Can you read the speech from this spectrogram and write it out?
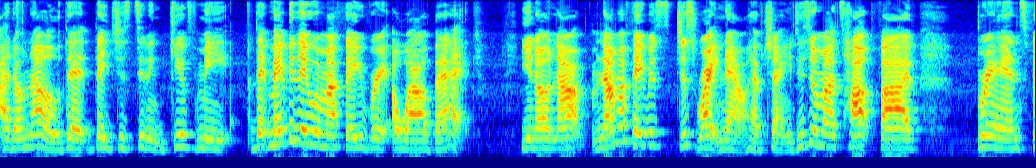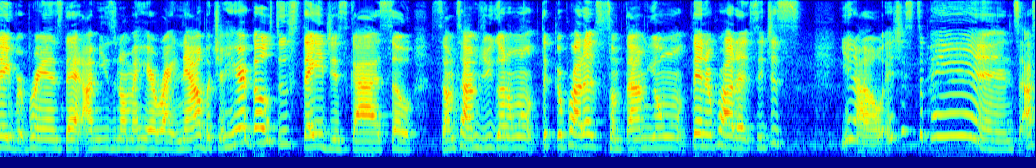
I don't know that they just didn't give me that maybe they were my favorite a while back. You know, now now my favorites just right now have changed. These are my top 5 brands, favorite brands that I'm using on my hair right now, but your hair goes through stages, guys. So, sometimes you're going to want thicker products, sometimes you don't want thinner products. It just you know, it just depends. I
